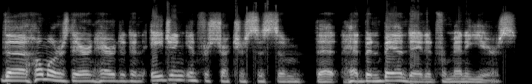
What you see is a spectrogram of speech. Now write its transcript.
the homeowners there inherited an aging infrastructure system that had been band aided for many years.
